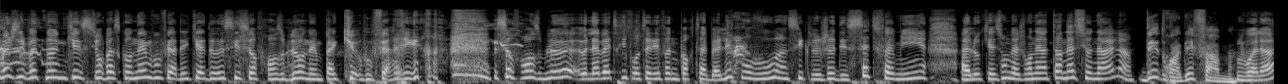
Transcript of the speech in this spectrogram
Moi j'ai maintenant une question parce qu'on aime vous faire des cadeaux aussi sur France Bleu. On n'aime pas que vous faire rire. Sur France Bleu, euh, la batterie pour téléphone portable elle est pour vous, ainsi que le jeu des sept familles à l'occasion de la journée internationale. Des droits des femmes. Voilà,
